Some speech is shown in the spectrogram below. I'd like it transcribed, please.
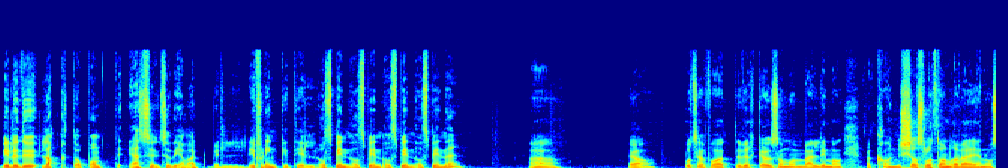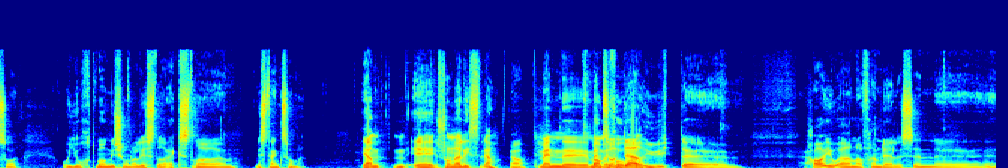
ville du lagt opp om Jeg syns jo de har vært veldig flinke til å spinne og spinne og spinne og spinne. Ja. ja. Bortsett fra at det virker jo som om veldig mange ja, kanskje har slått andre veien også, og gjort mange journalister ekstra eh, mistenksomme. Ja, eh, journalister, ja. Ja. Men eh, hva Men med sånn folk? der ute eh, har jo Erna fremdeles en, eh,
